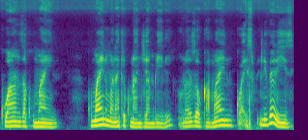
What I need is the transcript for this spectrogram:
kuanza kumine. Kumine maana yake kuna njia mbili, unaweza ukamine kwa, ni very easy.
